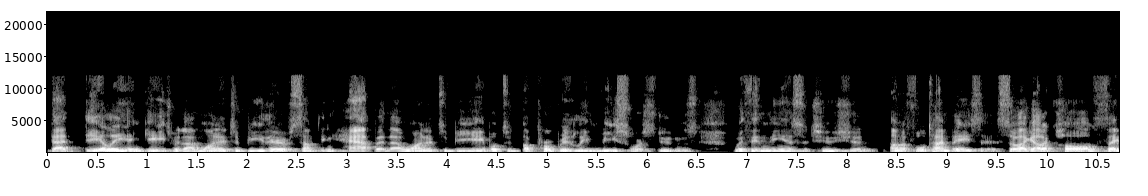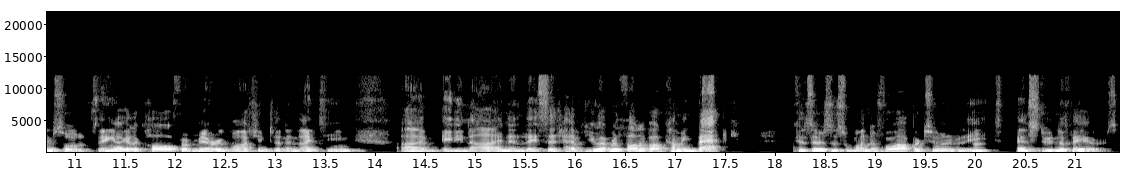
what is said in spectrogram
that daily engagement. I wanted to be there if something happened. I wanted to be able to appropriately resource students within the institution on a full-time basis. So I got a call, same sort of thing. I got a call from Mary Washington in 1989, um, and they said, "Have you ever thought about coming back?" Because there's this wonderful opportunity mm. in student affairs.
